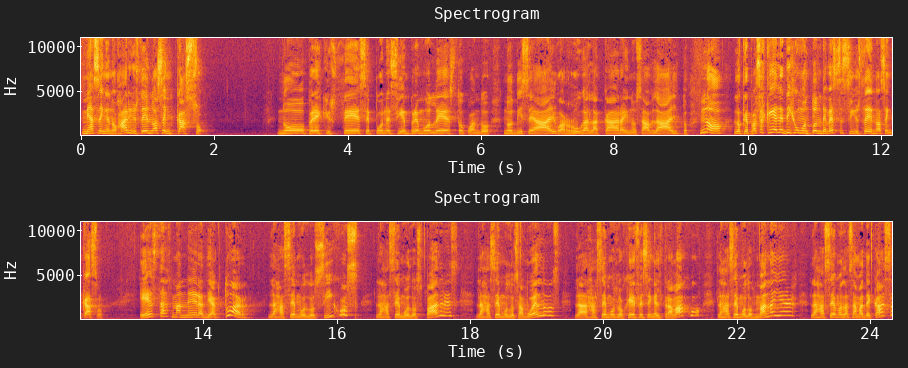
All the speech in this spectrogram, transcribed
me hacen enojar y ustedes no hacen caso. No, pero es que usted se pone siempre molesto cuando nos dice algo, arruga la cara y nos habla alto. No, lo que pasa es que ya les dije un montón de veces y ustedes no hacen caso. Estas maneras de actuar las hacemos los hijos, las hacemos los padres las hacemos los abuelos, las hacemos los jefes en el trabajo, las hacemos los managers, las hacemos las amas de casa.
